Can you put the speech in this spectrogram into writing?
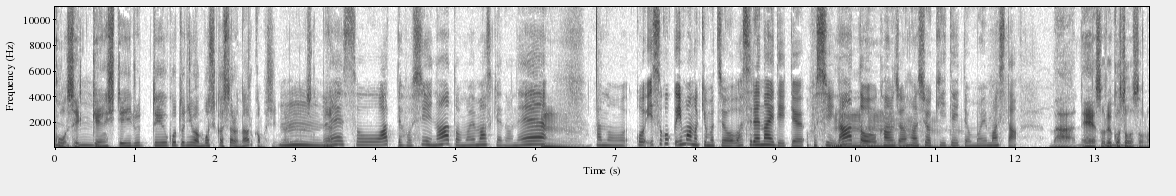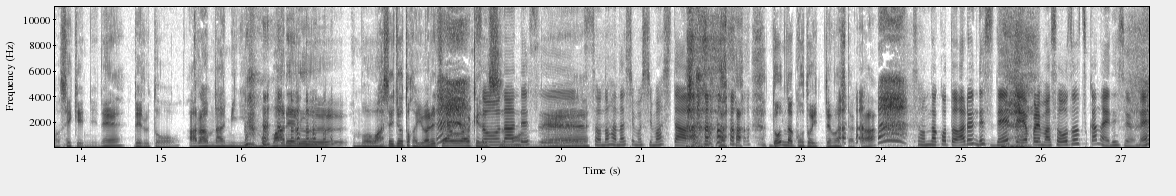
こう席巻しているっていうことには、もしかしたらなるかもしれないですかね。うんねそうあってほしいなと思いますけどね。うん。あのこうすごく今の気持ちを忘れないでいてほしいなと彼女の話を聞いていて思いました。まあね、それこそその世間にね、出ると荒波に揉まれる、もう和製女とか言われちゃうわけですもんね。そうなんです。その話もしました。どんなこと言ってましたか？そんなことあるんですねって、やっぱりまあ想像つかないですよね。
